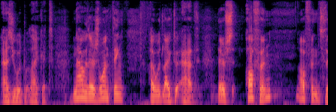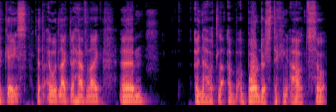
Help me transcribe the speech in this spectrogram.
as you would like it. Now there's one thing I would like to add. There's often, often it's the case that I would like to have like um, an outline, a, border sticking out. So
